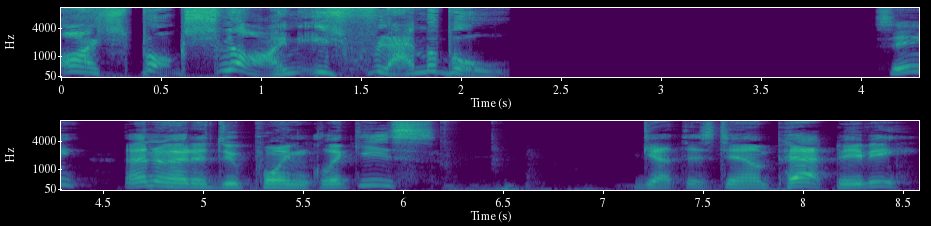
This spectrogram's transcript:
icebox slime is flammable. See, I know how to do point and clickies. Got this down pat, baby.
